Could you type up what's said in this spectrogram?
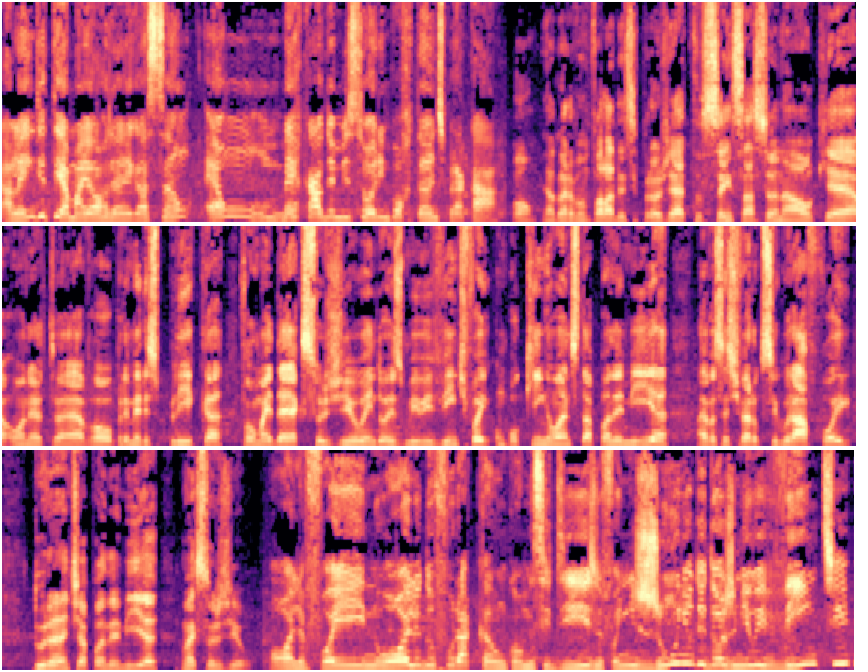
além de ter a maior delegação, é um, um mercado emissor importante para cá. Bom, agora vamos falar desse projeto sensacional que é Owner Travel. Primeiro explica, foi uma ideia que surgiu em 2020, foi um pouquinho antes da pandemia, aí vocês tiveram que segurar, foi durante a pandemia? Como é que surgiu? Olha, foi no olho do furacão, como se diz, foi em junho de 2020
